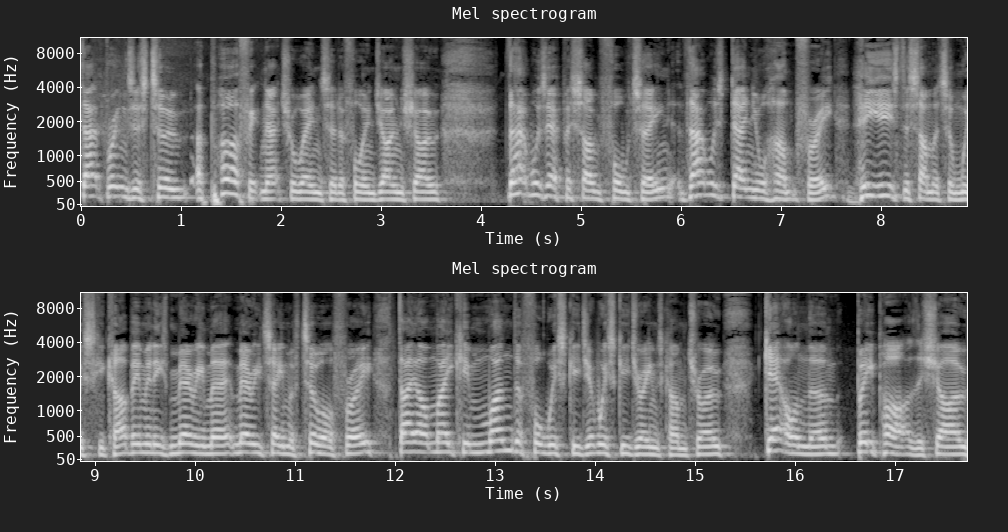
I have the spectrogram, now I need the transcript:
that brings us to a perfect natural end to the Foyne Jones show. That was episode 14. That was Daniel Humphrey. He is the Somerton Whisky Club. Him and his merry, merry team of two or three. They are making wonderful whiskey, whiskey dreams come true. Get on them. Be part of the show.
